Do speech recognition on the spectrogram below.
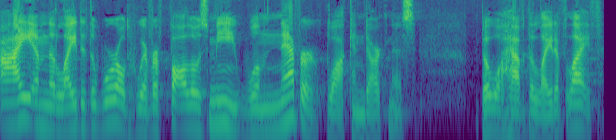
I am the light of the world. Whoever follows me will never walk in darkness, but will have the light of life.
